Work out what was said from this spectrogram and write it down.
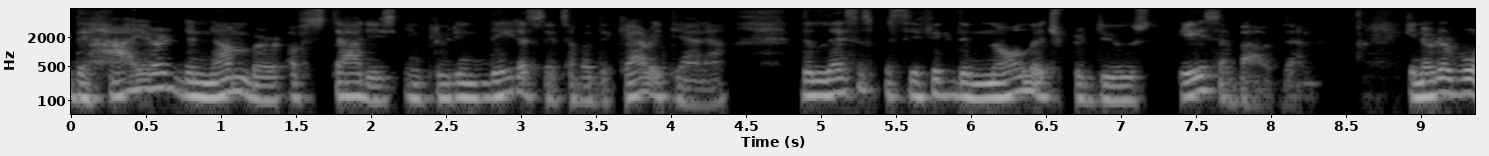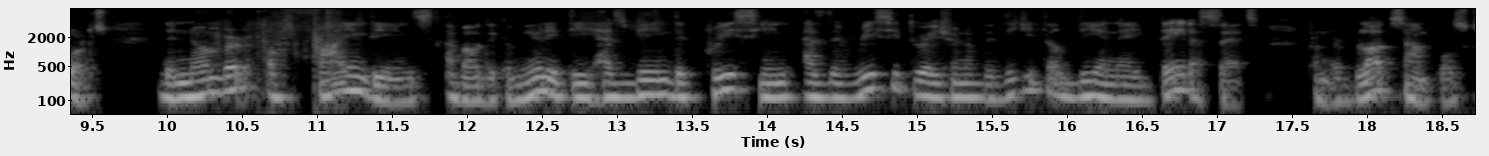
The higher the number of studies, including data sets about the Karitiana, the less specific the knowledge produced is about them. In other words, the number of findings about the community has been decreasing as the resituation of the digital DNA data sets from their blood samples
